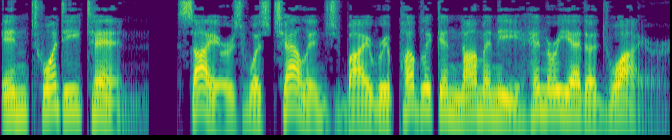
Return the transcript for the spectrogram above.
in 2010. Sires was challenged by Republican nominee Henrietta Dwyer,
